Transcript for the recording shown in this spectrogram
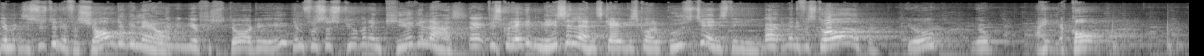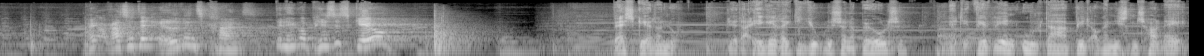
Jamen, altså, synes du, det er for sjovt, det vi laver? Jamen, jeg forstår det ikke. Jamen, få så styr på den kirke, Lars. Nej. Det er sgu da ikke et nisselandskab, vi skal holde gudstjeneste i. Nej. Jamen, er det forstået? Jo, jo. Nej, jeg går. Nej, og ret så den adventskrans. Den hænger pisse skævt. Hvad sker der nu? Bliver der ikke rigtig jul i Sønder Bøvelse? Er det virkelig en uld, der har bidt organistens hånd af?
